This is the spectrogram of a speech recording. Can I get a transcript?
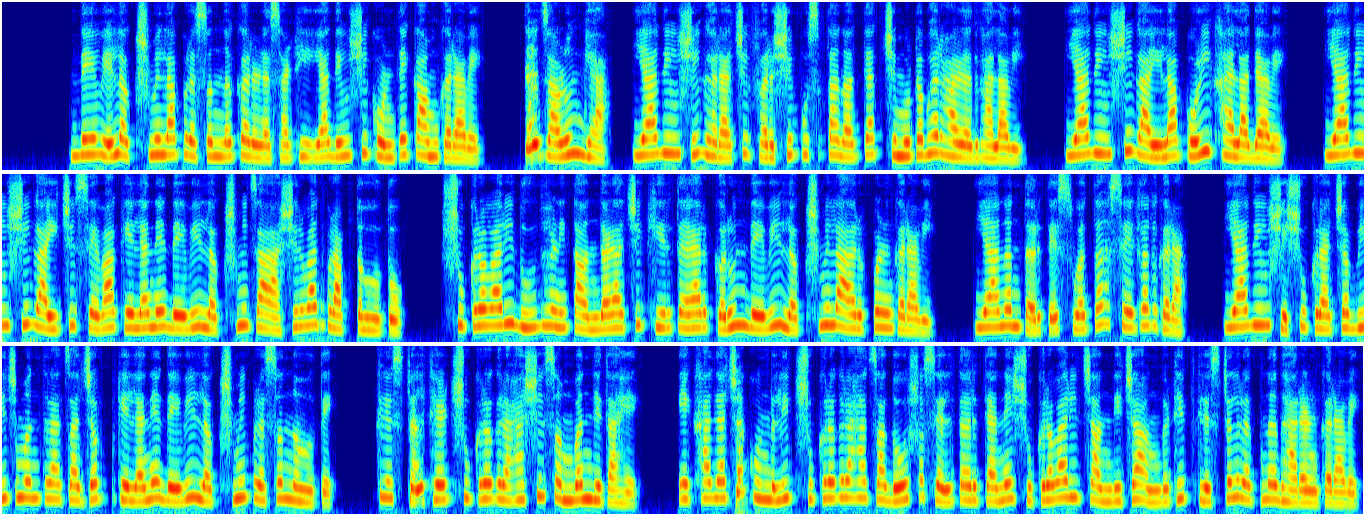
देवी लक्ष्मीला प्रसन्न करण्यासाठी या दिवशी कोणते काम करावे ते जाणून घ्या. या दिवशी घराची फरशी पुसताना त्यात चिमुटभर हळद घालावी. या दिवशी गाईला पोळी खायला द्यावे. या दिवशी गायीची सेवा केल्याने देवी लक्ष्मीचा आशीर्वाद प्राप्त होतो. शुक्रवारी दूध आणि तांदळाची खीर तयार करून देवी लक्ष्मीला अर्पण करावी. यानंतर ते स्वतः सेवन करा. या दिवशी शुक्राच्या बीज मंत्राचा जप केल्याने देवी लक्ष्मी प्रसन्न होते. क्रिस्टल थेट शुक्रग्रहाशी संबंधित आहे. एखाद्याच्या कुंडलीत शुक्रग्रहाचा दोष असेल तर त्याने शुक्रवारी चांदीच्या अंगठीत क्रिस्टल रत्न धारण करावे.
